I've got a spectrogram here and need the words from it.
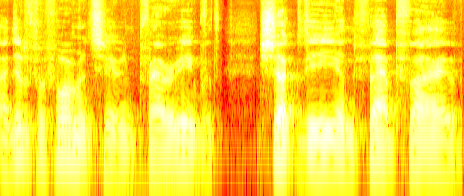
I did a performance here in Paris with Chuck D and Fab Five.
